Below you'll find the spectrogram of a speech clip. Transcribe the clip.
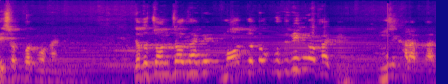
এইসব কর্ম হয় যত চঞ্চল থাকে, মন যত উদ্বিগ্ন থাকে খারাপ কাজ।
